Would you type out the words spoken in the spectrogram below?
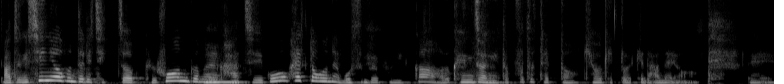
나중에 시니어분들이 직접 그 후원금을 음. 가지고 활동하는 모습을 보니까 굉장히 또 뿌듯했던 기억이 또 이렇게 나네요. 네.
